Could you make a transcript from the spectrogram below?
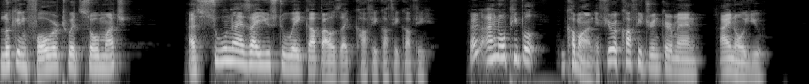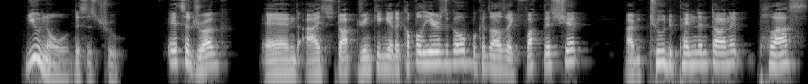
Looking forward to it so much. As soon as I used to wake up, I was like coffee, coffee, coffee. And I know people. Come on, if you're a coffee drinker, man, I know you. You know this is true. It's a drug, and I stopped drinking it a couple years ago because I was like, fuck this shit. I'm too dependent on it. Plus,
